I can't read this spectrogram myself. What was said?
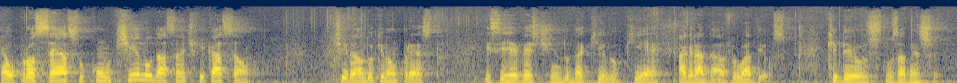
É o processo contínuo da santificação, tirando o que não presta e se revestindo daquilo que é agradável a Deus. Que Deus nos abençoe.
